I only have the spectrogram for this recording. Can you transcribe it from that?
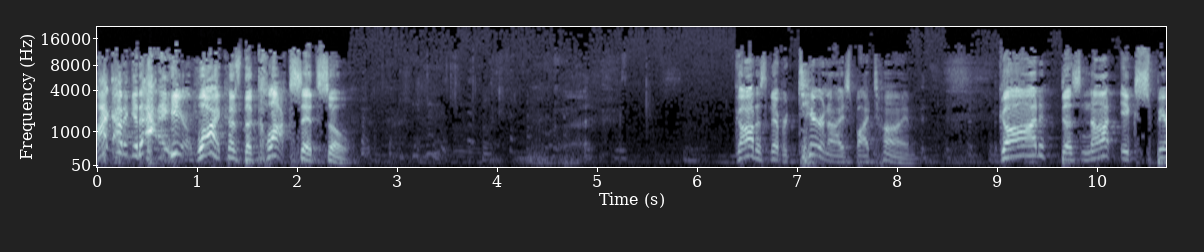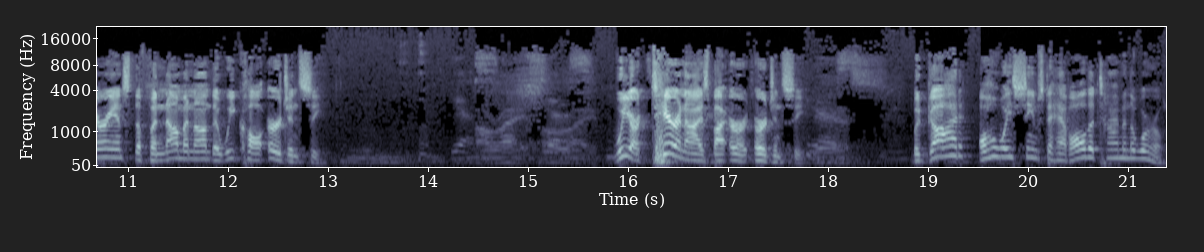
I got to get out of here. Why? Because the clock said so. God is never tyrannized by time. God does not experience the phenomenon that we call urgency. Yes. All right, all right. We are tyrannized by ur- urgency. But God always seems to have all the time in the world.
